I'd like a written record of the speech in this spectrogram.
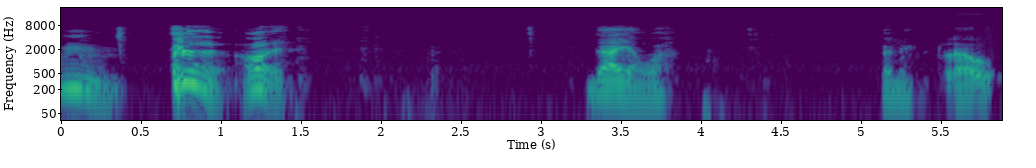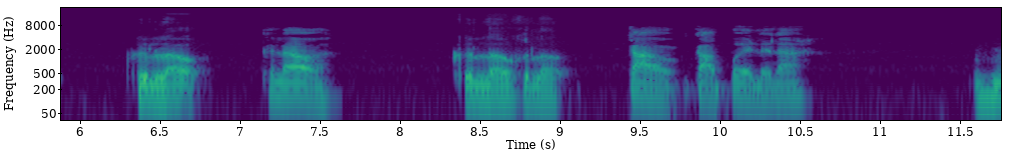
อืมอ้ย ได้อย่างวะไปหนึ่งแล้วขึ้นแล้ว ขึ้นแล้วเหรอขึ้นแล้วขึ้นแล้วกล่าวกล่าวเปิดเลยนะอือฮึ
